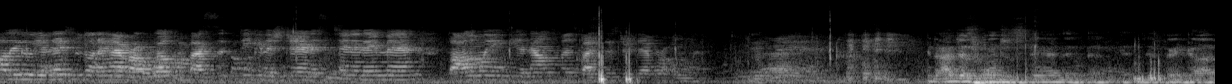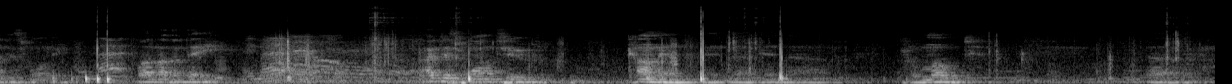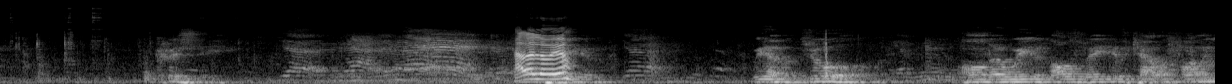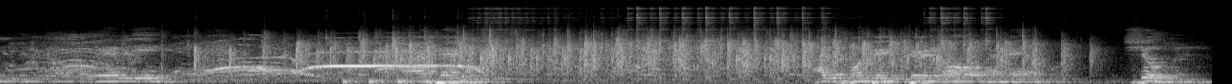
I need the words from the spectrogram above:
Hallelujah. Next, we're going to have our welcome by Deaconess Janice Tennant. Amen. Following the announcements by Sister Deborah Owen. Amen. And I just want to stand and, and, and just thank God this morning for another day. Amen. I just want to comment and, uh, and uh, promote Hallelujah. We have a jewel on their way to Las Vegas, California, wherever it is. I I just want to encourage all that have children.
